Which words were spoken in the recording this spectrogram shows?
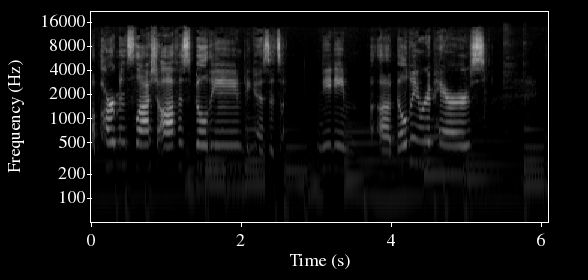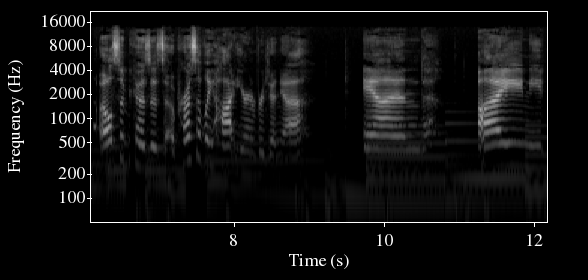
apartment slash office building because it's needing uh, building repairs. Also, because it's oppressively hot here in Virginia, and I need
